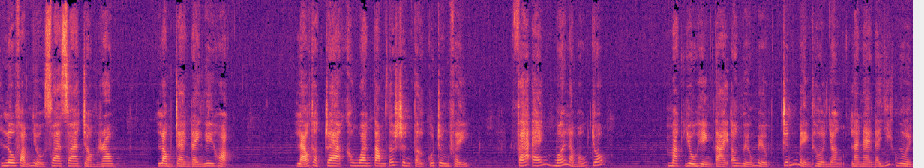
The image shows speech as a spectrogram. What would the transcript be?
Lưu phẩm nhượng xoa xoa tròm râu, lòng tràn đầy nghi hoặc. Lão thật ra không quan tâm tới sinh tử của trương phỉ. Phá án mới là mấu chốt. Mặc dù hiện tại ân miễu miễu chính miệng thừa nhận là nàng đã giết người,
